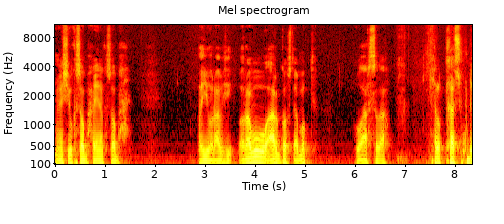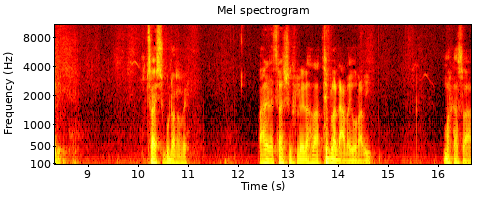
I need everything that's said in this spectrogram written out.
meeshii ka soo baxayna ka soo baxay. Ayuu waraabihii waraabuhu aargoostaa mogta wuu aarsadaa. Halkaasuu ku dhegay. Saa isugu dhararay. Waxaa la islaan shukri la yidhahdaa tib la dhacday waraabii markaasaa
